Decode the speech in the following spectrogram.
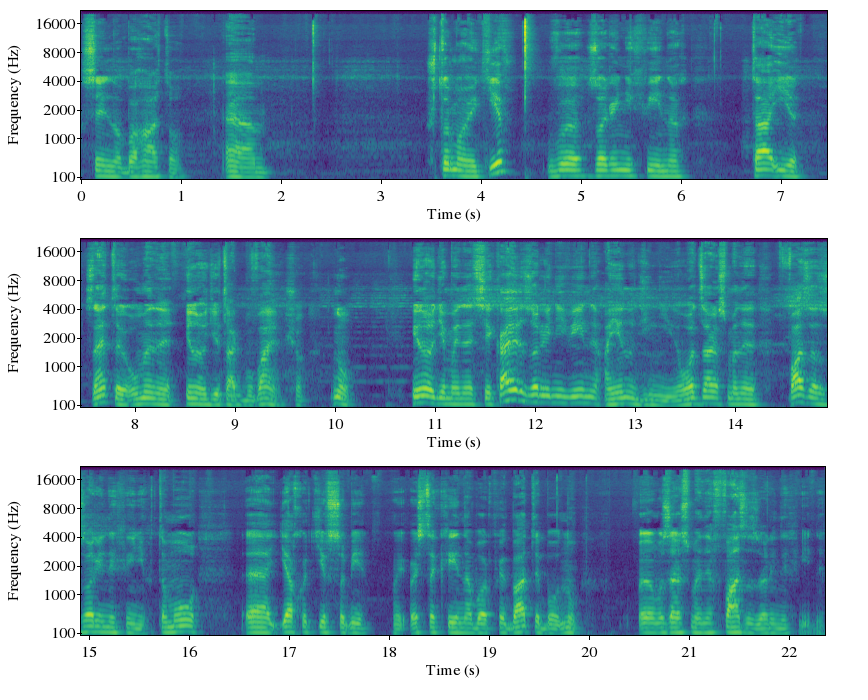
сильно багато ем, штурмовиків в зоряних війнах. Та і, знаєте, у мене іноді так буває, що, ну, іноді мене цікаві зоряні війни, а іноді ні. От зараз в мене фаза зоряних війн. Тому е, я хотів собі ось такий набор придбати, бо, ну, е, зараз в мене фаза зоряних війн.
